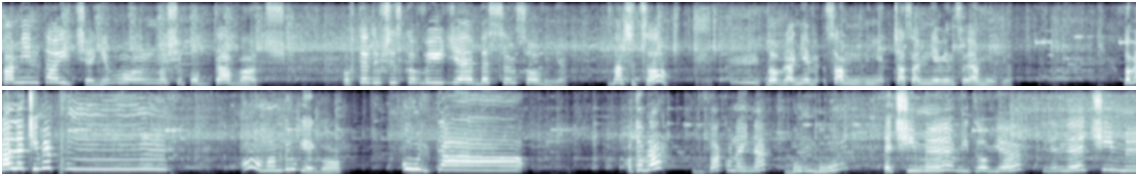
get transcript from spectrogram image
Pamiętajcie, nie wolno się poddawać. Bo wtedy wszystko wyjdzie bezsensownie. Znaczy co? Dobra, nie, sam nie, czasem nie wiem, co ja mówię. Dobra, lecimy. Mam drugiego. Ulta. O, dobra. Dwa kolejne. Bum, bum. Lecimy, widzowie. Lecimy.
